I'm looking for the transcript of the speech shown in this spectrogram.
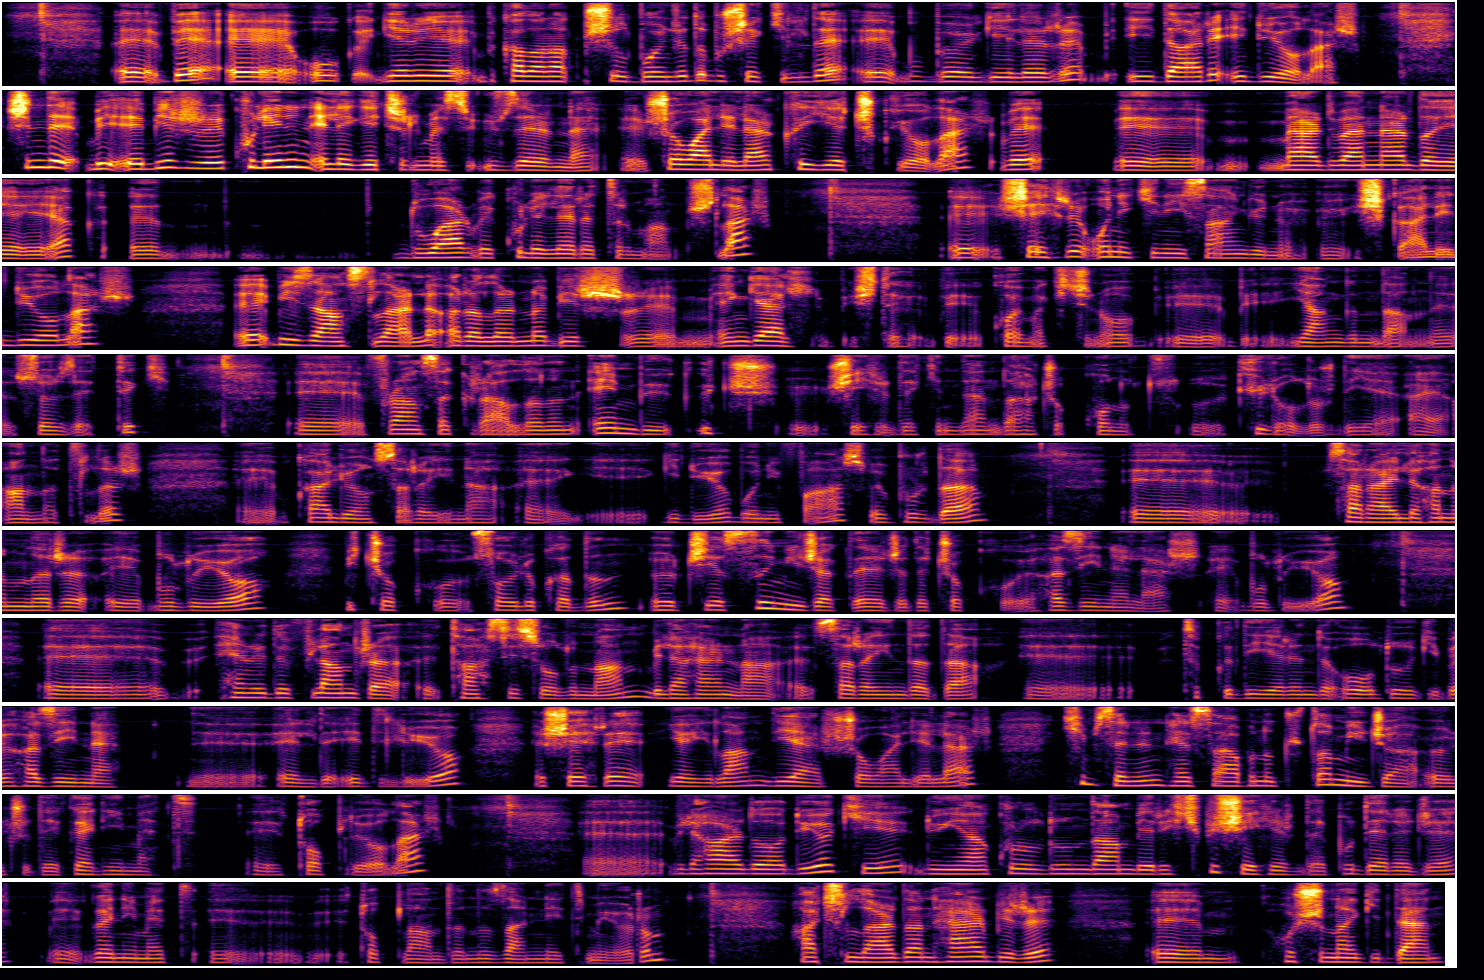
E, ve e, o geriye kalan 60 yıl boyunca da bu şekilde e, bu bölgeleri idare ediyorlar. Şimdi bir, bir kulenin ele geçirilmesi üzerine e, şövalyeler kıyıya çıkıyorlar ve e, merdivenler dayayarak e, duvar ve kulelere tırmanmışlar. E, şehri 12 Nisan günü e, işgal ediyorlar. E, Bizanslılarla aralarına bir e, engel işte koymak için o yangından söz ettik. Fransa Krallığı'nın en büyük üç şehirdekinden daha çok konut kül olur diye anlatılır. E, Kalyon Sarayı'na gidiyor Bonifaz ve burada saraylı hanımları e, buluyor. Birçok e, soylu kadın ölçüye sığmayacak derecede çok e, hazineler buluyor. Henry de Flandra e, tahsis olunan Blaherna sarayında da tıpkı diğerinde olduğu gibi hazine elde ediliyor. Şehre yayılan diğer şövalyeler kimsenin hesabını tutamayacağı ölçüde ganimet topluyorlar. E, Vilhardo diyor ki dünya kurulduğundan beri hiçbir şehirde bu derece e, ganimet e, toplandığını zannetmiyorum. Haçlılardan her biri e, hoşuna giden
